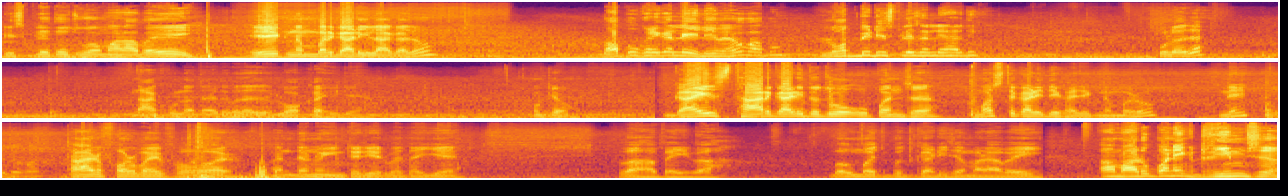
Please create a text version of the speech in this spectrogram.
ડિસ્પ્લે તો જુઓ મારા ભાઈ. એક નંબર ગાડી લાગે છો બાપુ ખરેખર લઈ લે હો બાપુ. લોક બી ડિસ્પ્લે છે લે હાર્દિક? ખુલે છે? ના ખુલ્લા થાય તો બધા લોક કહી ગયા. હું કહો ગાઈઝ થાર ગાડી તો જુઓ ઓપન છે. મસ્ત ગાડી દેખાય છે એક નંબર હો. નહીં? થાર ફોર બાય ફોર અંદરનું ઇન્ટેરિયર બતાવીએ. વાહ ભાઈ વાહ. બહુ મજબૂત ગાડી છે મારા ભાઈ. આ મારું પણ એક ડ્રીમ છે.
